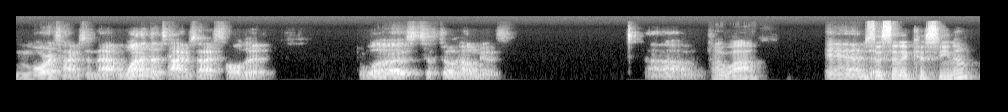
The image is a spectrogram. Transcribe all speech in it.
more times than that. One of the times that I folded was to Phil Hellmuth. Um, oh wow! And was this in a casino?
